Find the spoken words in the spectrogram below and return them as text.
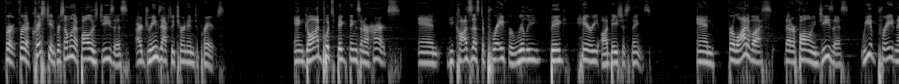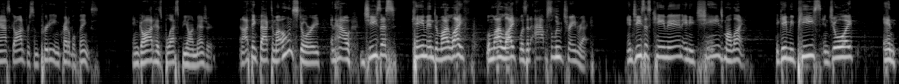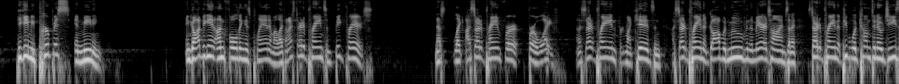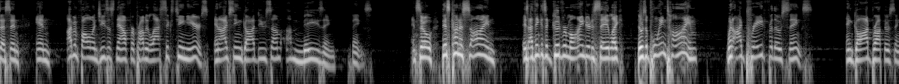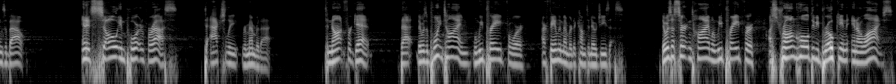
for, for a Christian, for someone that follows Jesus, our dreams actually turn into prayers. And God puts big things in our hearts, and He causes us to pray for really big, hairy, audacious things. And for a lot of us that are following Jesus, we have prayed and asked God for some pretty incredible things. And God has blessed beyond measure. And I think back to my own story and how Jesus came into my life when my life was an absolute train wreck. And Jesus came in and he changed my life. He gave me peace and joy, and he gave me purpose and meaning. And God began unfolding his plan in my life. And I started praying some big prayers. Now, like, I started praying for, for a wife. And I started praying for my kids. And I started praying that God would move in the Maritimes. And I started praying that people would come to know Jesus. And, and I've been following Jesus now for probably the last 16 years. And I've seen God do some amazing things. And so, this kind of sign is, I think, it's a good reminder to say, like, there was a point in time when I prayed for those things and God brought those things about. And it's so important for us to actually remember that, to not forget that there was a point in time when we prayed for our family member to come to know Jesus. There was a certain time when we prayed for a stronghold to be broken in our lives.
